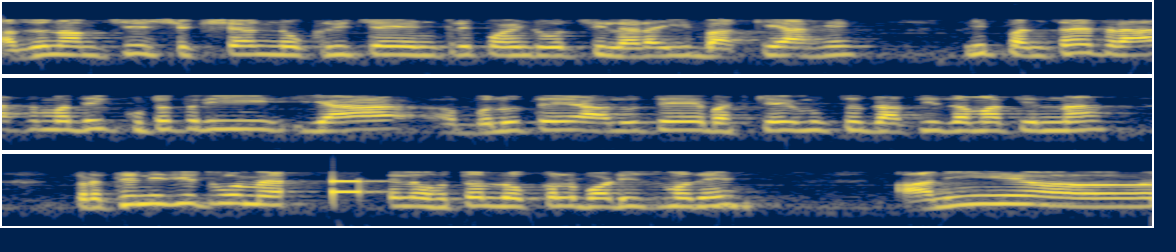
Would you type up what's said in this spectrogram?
अजून आमची शिक्षण नोकरीच्या एंट्री पॉईंटवरची लढाई बाकी आहे. आणि पंचायत राजमध्ये कुठंतरी या बलुते आलुते भटके विमुक्त जाती जमातींना प्रतिनिधित्व मिळालेलं होतं लोकल बॉडीजमध्ये आणि अं,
